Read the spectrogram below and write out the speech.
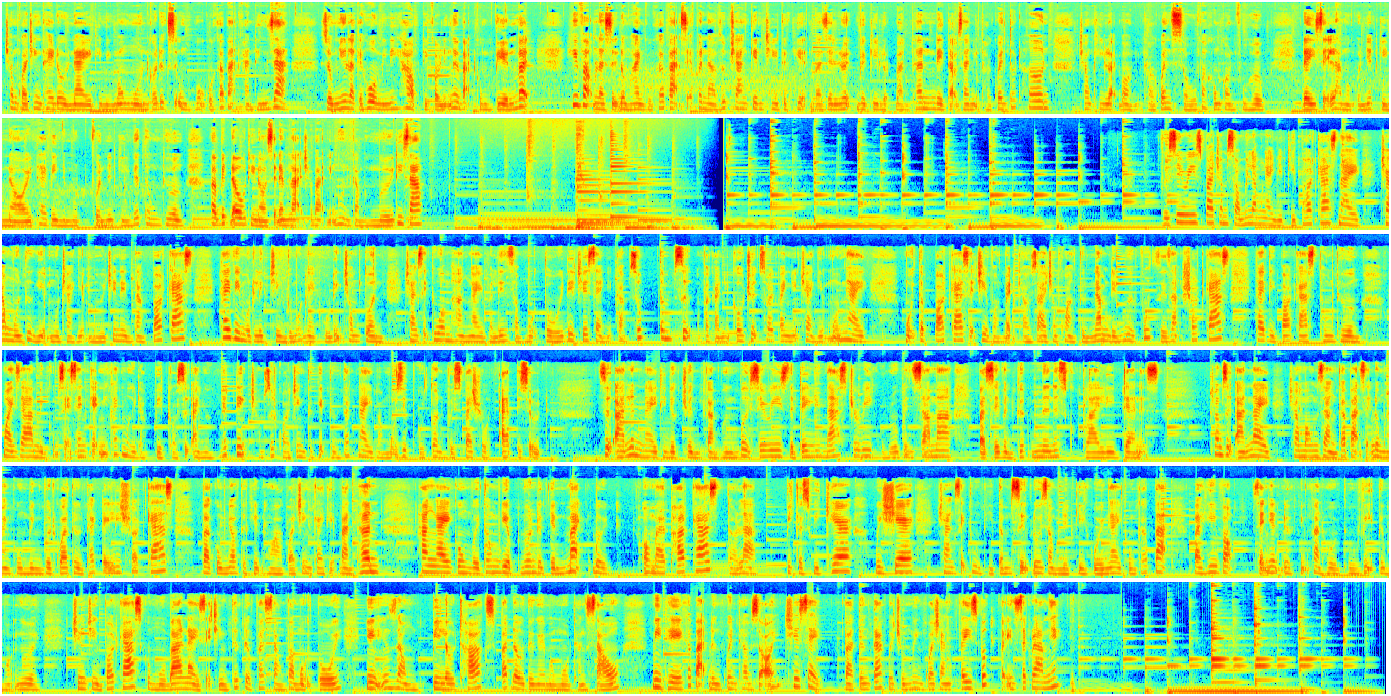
Trong quá trình thay đổi này thì mình mong muốn có được sự ủng hộ của các bạn khán thính giả. Giống như là cái hồi mình đi học thì có những người bạn cùng tiến vậy. Hy vọng là sự đồng hành của các bạn sẽ phần nào giúp Trang kiên trì thực hiện và rèn luyện về kỷ luật bản thân để tạo ra những thói quen tốt hơn, Trong khi loại bỏ những thói quen xấu và không còn phù hợp. Đây sẽ là một cuốn nhật ký nói thay vì một cuốn nhật ký viết thông thường. Và biết đâu thì nó sẽ đem lại cho bạn những nguồn cảm hứng mới thì sao? Với series 365 ngày nhật ký podcast này, Trang muốn thử nghiệm một trải nghiệm mới trên nền tảng podcast. Thay vì một lịch trình với một ngày cố định trong tuần, Trang sẽ thu âm hàng ngày và lên sóng mỗi tối để chia sẻ những cảm xúc, tâm sự và cả những câu chuyện xoay quanh những trải nghiệm mỗi ngày. Mỗi tập podcast sẽ chỉ vỏn vẹn kéo dài trong khoảng từ 5 đến 10 phút dưới dạng shortcast thay vì podcast thông thường. Ngoài ra, mình cũng sẽ xen kẽ những khách mời đặc biệt có sự ảnh hưởng nhất định trong suốt quá trình thực hiện thử thách này vào mỗi dịp cuối tuần với special episode. Dự án lần này thì được truyền cảm hứng bởi series The Daily Mastery của Robin Sama và Seven Good Minutes của Kylie Dennis. Trong dự án này, Trang mong rằng các bạn sẽ đồng hành cùng mình vượt qua thử thách Daily Shortcast và cùng nhau thực hiện hóa quá trình cải thiện bản thân. Hàng ngày cùng với thông điệp luôn được nhấn mạnh bởi Oh My Podcast đó là Because we care, we share, Trang sẽ thủ thỉ tâm sự đôi dòng nhật ký cuối ngày cùng các bạn và hy vọng sẽ nhận được những phản hồi thú vị từ mọi người. Chương trình podcast của mùa 3 này sẽ chính thức được phát sóng vào mỗi tối như những dòng Pillow Talks bắt đầu từ ngày 1 tháng 6. Vì thế các bạn đừng quên theo dõi, chia sẻ và tương tác với chúng mình qua trang Facebook và Instagram nhé.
